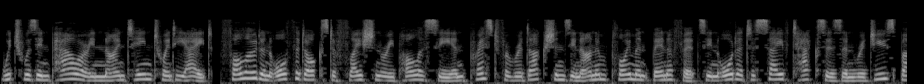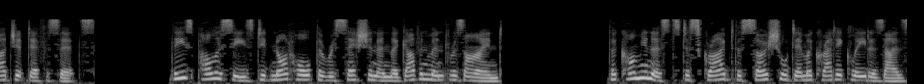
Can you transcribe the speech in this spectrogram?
which was in power in 1928, followed an orthodox deflationary policy and pressed for reductions in unemployment benefits in order to save taxes and reduce budget deficits. These policies did not halt the recession and the government resigned. The Communists described the Social Democratic leaders as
